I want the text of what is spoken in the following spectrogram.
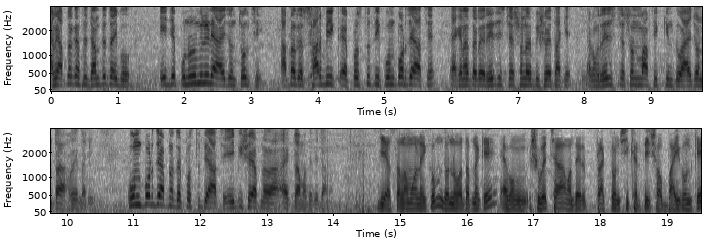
আমি আপনার কাছে জানতে চাইব, এই যে পুনর্মিলনী আয়োজন চলছে, আপনাদের সার্বিক প্রস্তুতি কোন পর্যায়ে আছে? এখানে তো একটা রেজিস্ট্রেশনের বিষয় থাকে এবং রেজিস্ট্রেশন মাফিক কিন্তু আয়োজনটা হয়ে থাকে। কোন পর্যায়ে আপনাদের প্রস্তুতি আছে? এই বিষয়ে আপনারা একটু আমাদেরকে জানান। জি, আসসালামু আলাইকুম। ধন্যবাদ আপনাকে এবং শুভেচ্ছা আমাদের প্রাক্তন শিক্ষার্থী সব ভাই বোনকে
